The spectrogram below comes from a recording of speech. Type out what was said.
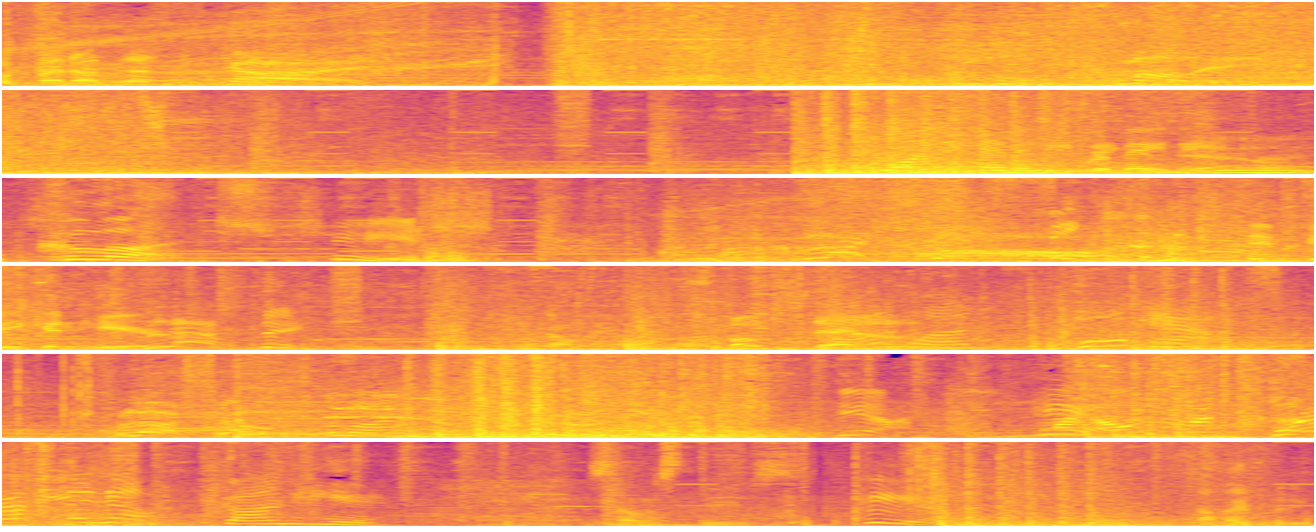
Open up the sky! Molly! One enemy remaining. Clutch. Stim beacon here. Smoke's down. One. Hawk out! Flash out. Blinding. Here. Here. Enough. Gun here. Isang stays. Here. Nakay pre.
